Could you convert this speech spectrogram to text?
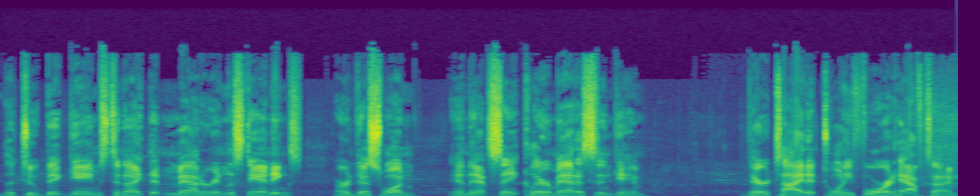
The two big games tonight that matter in the standings are this one and that St. Clair Madison game. They're tied at 24 at halftime.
